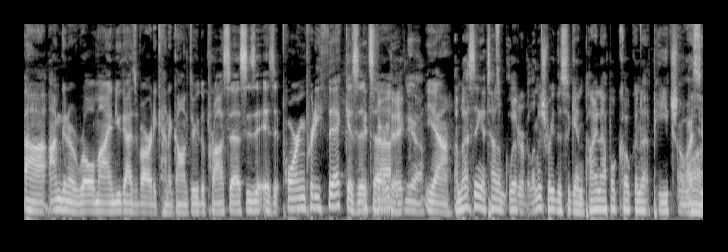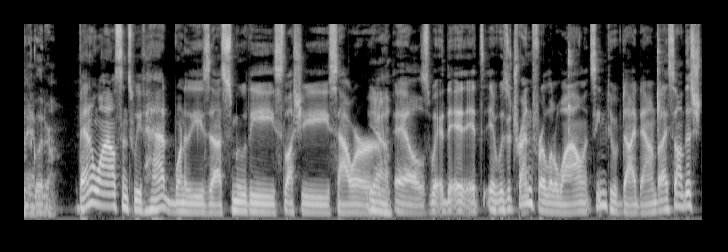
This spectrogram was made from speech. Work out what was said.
uh, I'm going to roll mine. You guys have already kind of gone through the process. Is it, is it pouring pretty thick? Is it, It's very uh, thick. Yeah. Yeah. I'm not seeing a ton of glitter, but let me just read this again: pineapple, coconut, peach. Oh, I see the glitter. Been a while since we've had one of these uh, smoothie, slushy, sour Yeah. ales. It, it, it, it was a trend for a little while. It seemed to have died down, but I saw this sh-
